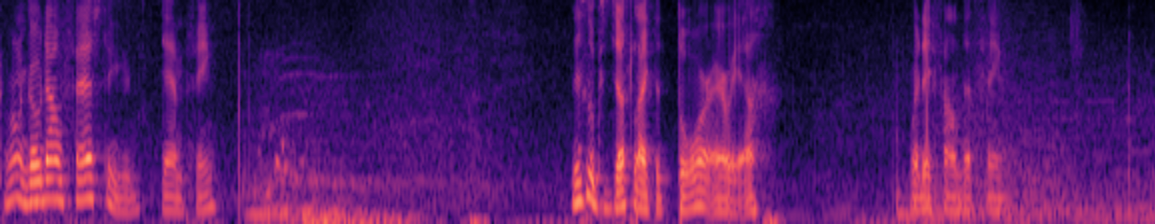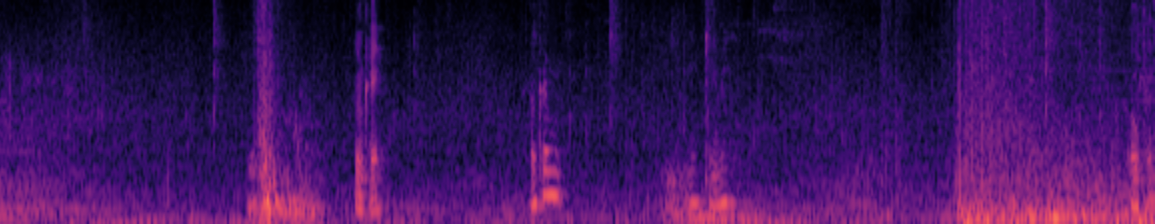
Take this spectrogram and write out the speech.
Come on, go down faster, you damn thing. This looks just like the door area. Where they found that thing. Okay. How come... Are you kidding me? Open.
